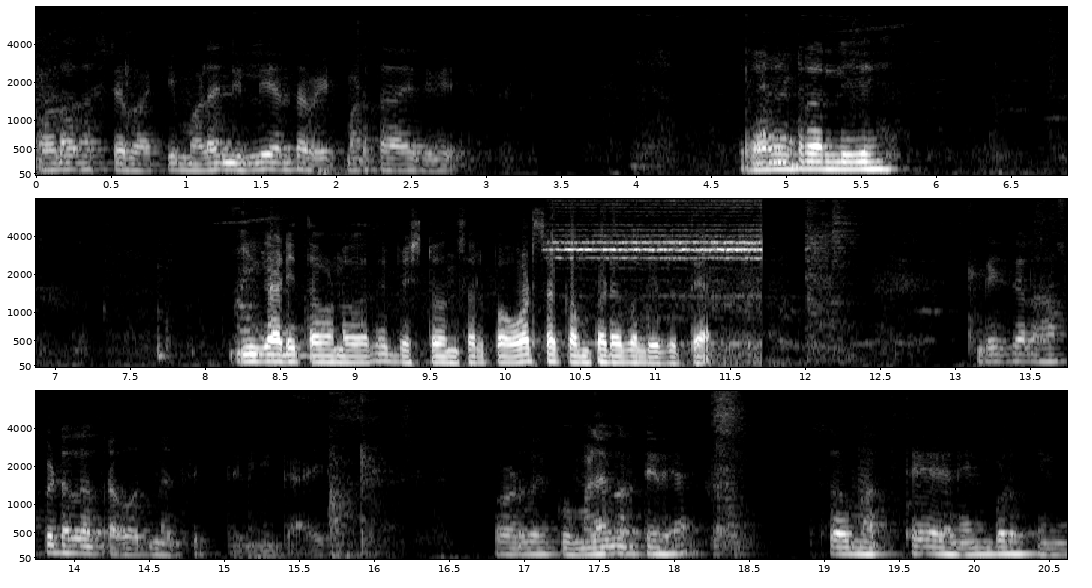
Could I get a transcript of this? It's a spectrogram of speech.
ಹೊರಡೋದಷ್ಟೇ ಬಾಕಿ. ಮಳೆ ನಿಲ್ಲಿ ಅಂತ ವೆಯ್ಟ್ ಮಾಡ್ತಾ ಇದ್ದೀವಿ ಎರಡರಲ್ಲಿ ಈ ಗಾಡಿ ತೊಗೊಂಡು ಹೋಗೋದೇ ಬೆಸ್ಟ್ ಒಂದು ಸ್ವಲ್ಪ ಓಡ್ಸೋಕೆ ಕಂಫರ್ಟೇಬಲ್ ಇರುತ್ತೆ. ಗೈಸ್ ಎಲ್ಲ ಹಾಸ್ಪಿಟಲ್ ಹತ್ರ ಹೋದ್ಮೇಲೆ ಸಿಗ್ತೀನಿ ಗೈಸ್ ಹೊರಡಬೇಕು ಮಳೆ ಬರ್ತಿದೆ. ಸೊ ಮತ್ತೆ ನೆನ್ಬಿಡ್ತೀನಿ.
